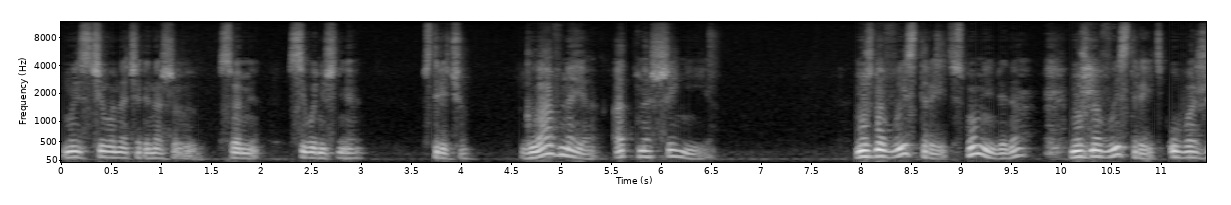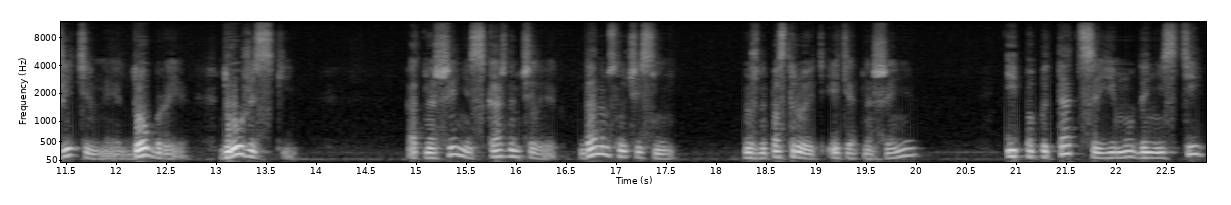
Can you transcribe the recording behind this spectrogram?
мы с чего начали наше с вами сегодняшнее встречу. Главное – отношение. Нужно выстроить, вспомнили, да? Нужно выстроить уважительные, добрые, дружеские отношения с каждым человеком. В данном случае с ним. Нужно построить эти отношения и попытаться ему донести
